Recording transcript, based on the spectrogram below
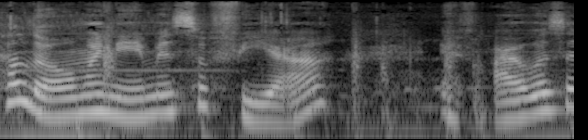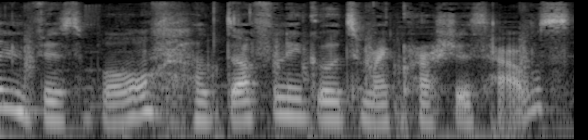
Hello, my name is Sophia. If I was invisible, I'll definitely go to my crush's house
